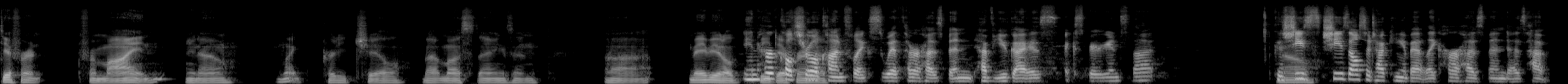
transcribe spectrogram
different from mine you know? I'm like pretty chill about most things and uh maybe it'll in her cultural if... conflicts with her husband have you guys experienced that because no. she's she's also talking about like her husband as have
